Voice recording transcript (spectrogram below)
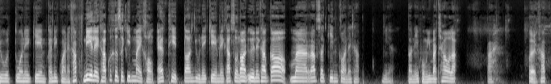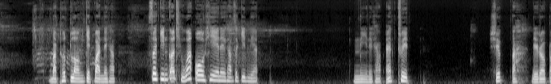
ดูตัวในเกมกันดีกว่านะครับ นี่เลยครับก็คือสกินใหม่ของ a c t i v ตอนอยู่ในเกมนะครับ ส่วนก่อนอื่นนะครับก็มารับสกินก่อนนะครับ เนี่ย ตอนนี้ผมมีบัตรเช่าละไปเปิดครับ บัตรทดลอง 7 วันนะครับ สกินก็ถือว่าโอเคนะครับสกินเนี้ยนี่นะครับ a t r i t ชึบปะเดี๋ยวเราไป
